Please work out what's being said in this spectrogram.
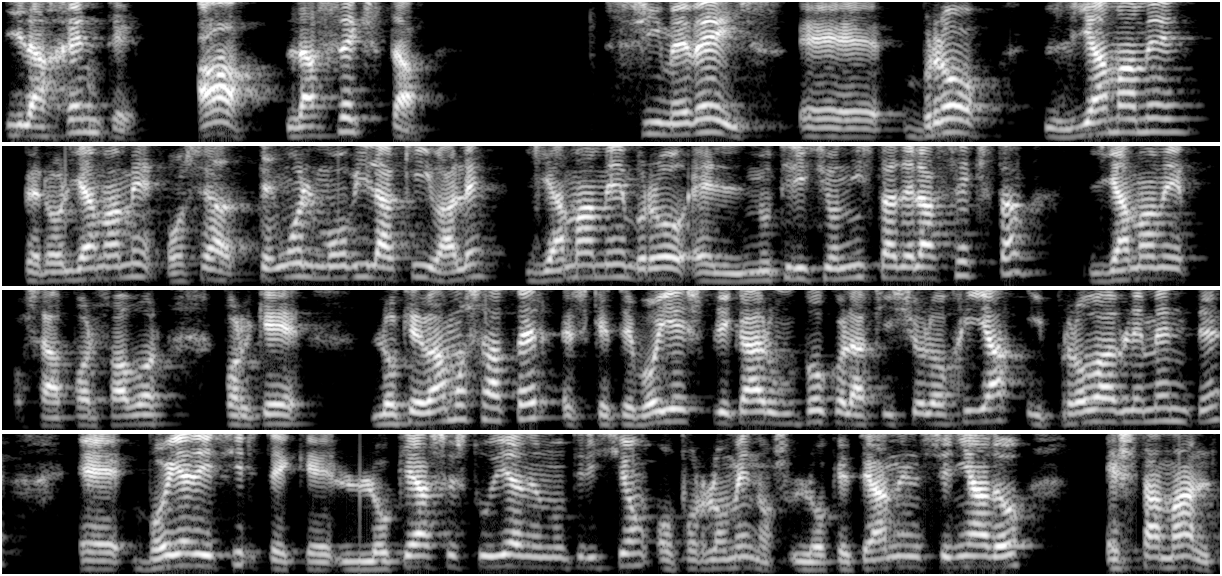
y la gente, ah, la sexta, si me veis, eh, bro, llámame, pero llámame, o sea, tengo el móvil aquí, ¿vale? Llámame, bro, el nutricionista de la sexta, llámame, o sea, por favor, porque lo que vamos a hacer es que te voy a explicar un poco la fisiología y probablemente eh, voy a decirte que lo que has estudiado en nutrición, o por lo menos lo que te han enseñado, está mal,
